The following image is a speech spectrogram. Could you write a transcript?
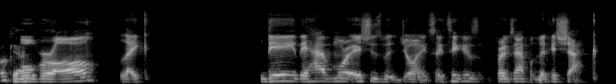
Okay. overall. Like they they have more issues with joints. Like take as for example, look at Shaq.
